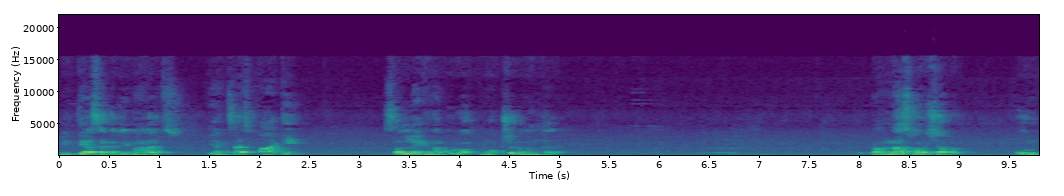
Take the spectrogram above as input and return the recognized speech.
विद्यासागरजी महाराज यांचा पहाटे संलेखनापूर्वक मोक्षगमन झालं. पन्नास वर्षाहून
